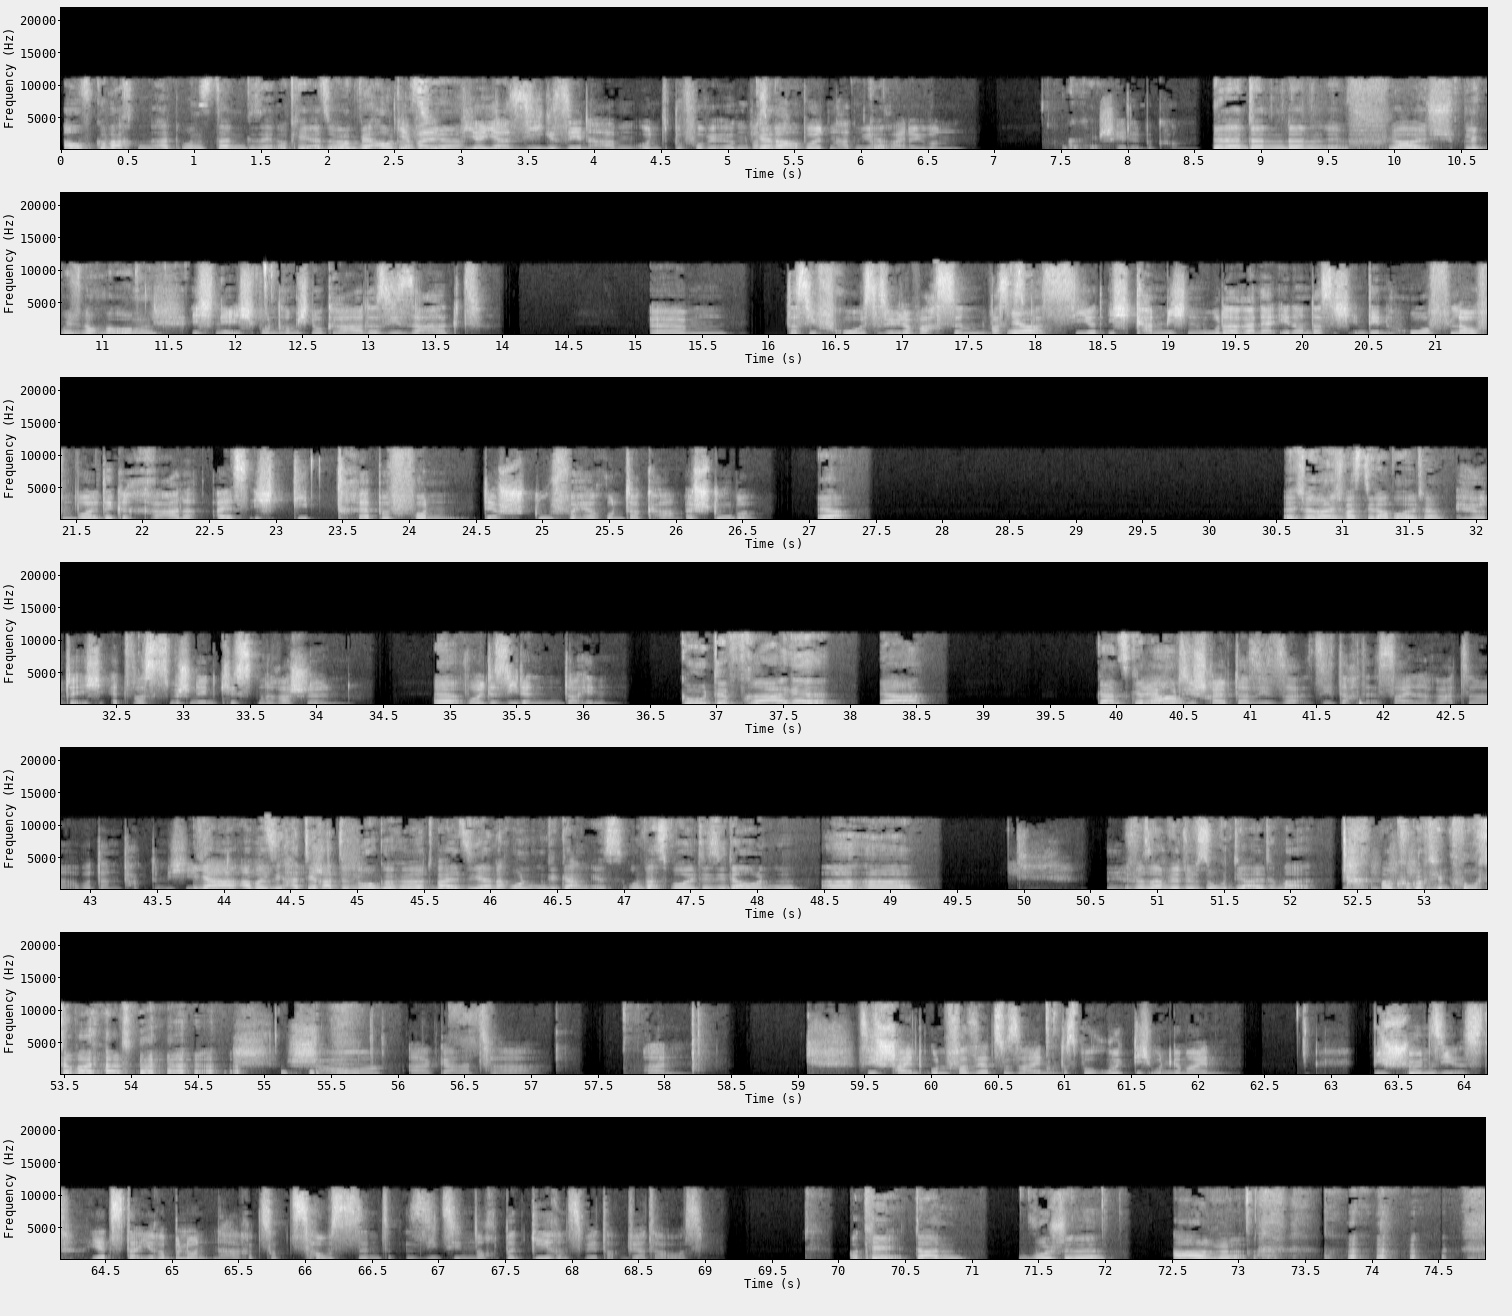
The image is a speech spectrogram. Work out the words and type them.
aufgewacht und hat uns dann gesehen. Okay, also irgendwer haut ja, uns weil hier... weil wir ja sie gesehen haben und bevor wir irgendwas genau. machen wollten, hatten wir genau. auch eine über den okay. Schädel bekommen. Ja, dann, dann, dann, ja, ich blick mich nochmal um. Ich, nee, ich wundere mich nur gerade, sie sagt, ähm, dass sie froh ist, dass wir wieder wach sind. Was ja. ist passiert? Ich kann mich nur daran erinnern, dass ich in den Hof laufen wollte, gerade als ich die Treppe von der Stufe herunterkam. Äh, Stube. Ja. Ich weiß auch nicht, was die da wollte. Hörte ich etwas zwischen den Kisten rascheln. Ja. Wo wollte sie denn dahin? Gute Frage. Ja. Ganz genau. Ja gut, sie schreibt da, sie, sie dachte, es sei eine Ratte, aber dann packte mich jemand. Ja, aber sie hat die Ratte nur gehört, weil sie ja nach unten gegangen ist. Und was wollte sie da unten? Aha. Ja. Ich würde sagen, wir durchsuchen die alte mal. Mal gucken, ob die ein Buch dabei hat. Schau Agatha an. Sie scheint unversehrt zu sein und das beruhigt dich ungemein. Wie schön sie ist. Jetzt, da ihre blonden Haare zerzaust sind, sieht sie noch begehrenswerter aus. Okay, dann Wuschel Haare.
